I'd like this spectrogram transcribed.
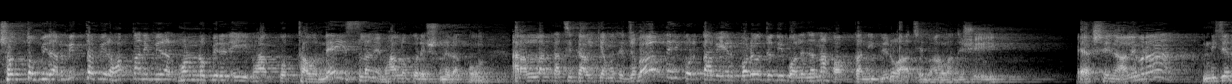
সত্য পীর আর মিথ্যা পীর হকানি পীর আর ভণ্ড পীরের এই ভাগ কোথাও নেই। ইসলামে ভালো করে শুনে রাখুন। আর আল্লাহর কাছে কালকে আমাদের জবাবদেহি করতে হবে। এরপরেও যদি বলে যে না হকানি পীরও আছে বাংলাদেশে। এক আলেমরা নিজের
